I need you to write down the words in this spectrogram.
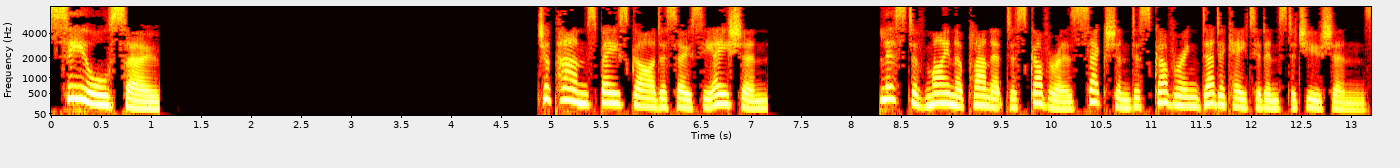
See also Japan Space Guard Association List of minor planet discoverers section discovering dedicated institutions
